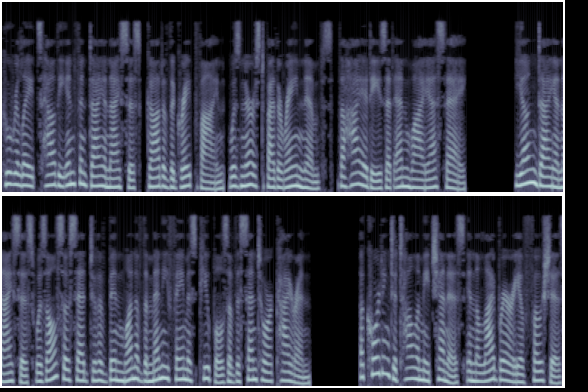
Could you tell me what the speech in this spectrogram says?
who relates how the infant Dionysus, god of the grapevine, was nursed by the rain nymphs, the Hyades at Nysa. Young Dionysus was also said to have been one of the many famous pupils of the centaur Chiron. According to Ptolemy Chennus in the Library of Photius,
